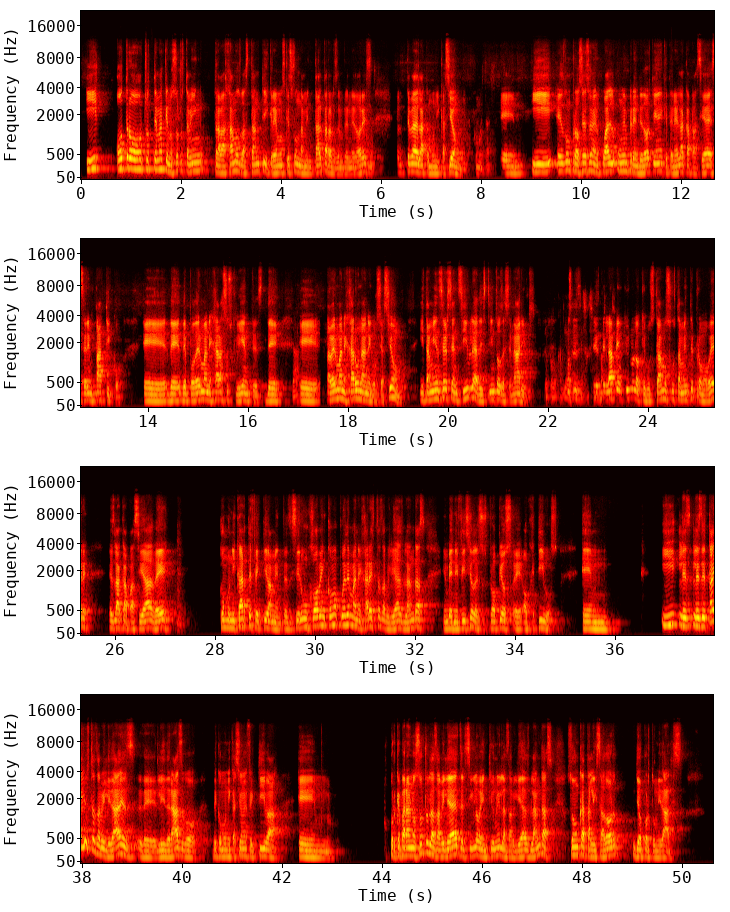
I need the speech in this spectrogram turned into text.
Y otro, otro tema que nosotros también trabajamos bastante y creemos que es fundamental para los emprendedores, el tema de la comunicación. ¿Cómo estás? Eh, y es un proceso en el cual un emprendedor tiene que tener la capacidad de ser empático, eh, de, poder manejar a sus clientes, de eh, saber manejar una negociación y también ser sensible a distintos escenarios. Entonces, desde la 21 lo que buscamos justamente promover es la capacidad de comunicarte efectivamente. Es decir, un joven, ¿cómo puede manejar estas habilidades blandas en beneficio de sus propios eh, objetivos? Em, y les, les, detallo estas habilidades de liderazgo, de comunicación efectiva, em, porque para nosotros las habilidades del siglo XXI y las habilidades blandas son un catalizador de oportunidades.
